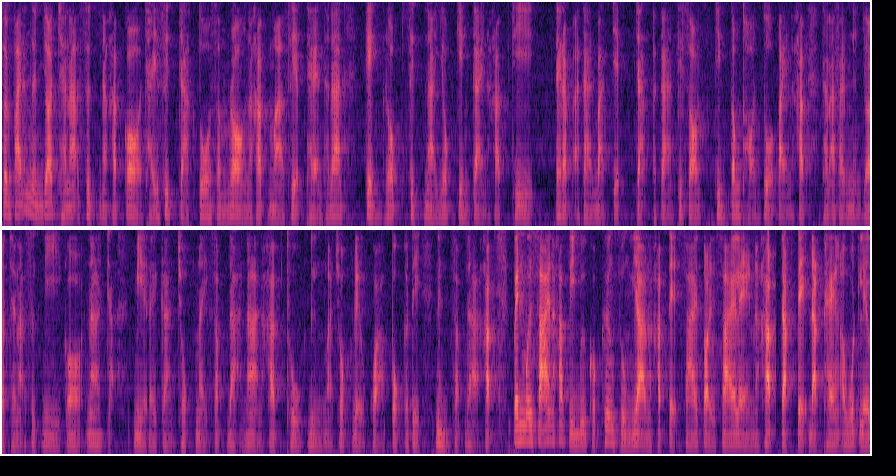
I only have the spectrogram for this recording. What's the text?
ส่วนฝ่ายน้ำเงินยอดชนะศึกนะครับ ก็ใช้สิทธิ์จากตัวสำรองนะครับ มาเสียบแทนทางด้านเก่งรบสิทธิ์นายกเกียงไก่นะครับที่ได้รับอาการบาดเจ็บ จากอาการฟิตซ้อมจึงต้องถอนตัวไปนะครับทางด้านฝ่ายน้ำเงินยอดชนะศึกนี้ก็น่าจะมีรายการชกในสัปดาห์หน้านะครับถูกดึงมาชกเร็วกว่าปกติ 1 สัปดาห์ครับเป็นมวยซ้ายนะครับฝีมือครบเครื่องสูงยาวนะครับเตะซ้ายต่อยซ้ายแรงนะครับดักเตะดักแทงอาวุธเร็ว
